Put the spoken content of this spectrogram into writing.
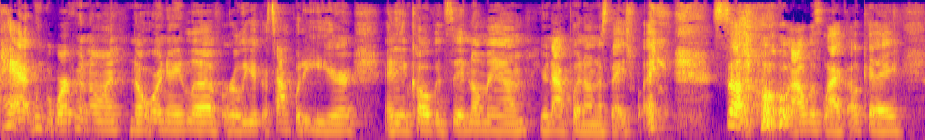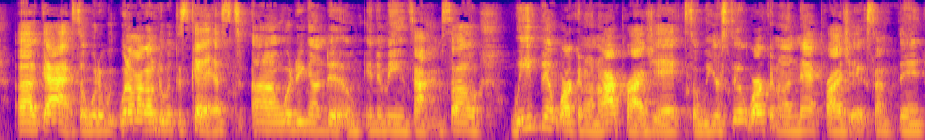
had we were working on No Ordinary Love early at the top of the year, and then COVID said, "No, ma'am, you're not putting on a stage play." so I was like, "Okay, uh, God, so what, we, what am I to do with this cast? Um, what are you to do in the meantime? So we've been working on our project. So we are still working on that project, something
